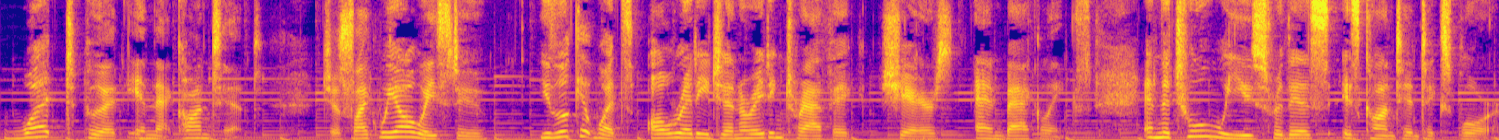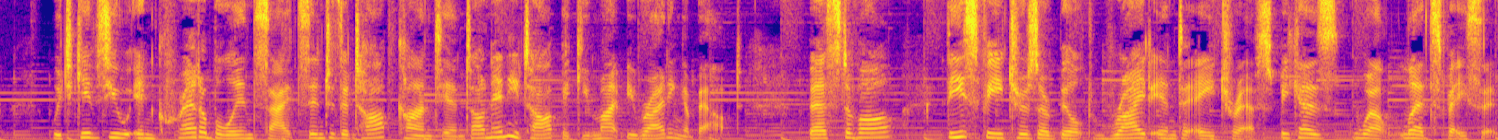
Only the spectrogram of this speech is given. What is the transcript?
what to put in that content? Just like we always do, you look at what's already generating traffic, shares, and backlinks. And the tool we use for this is Content Explorer, which gives you incredible insights into the top content on any topic you might be writing about. Best of all, these features are built right into Ahrefs because, well, let's face it,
